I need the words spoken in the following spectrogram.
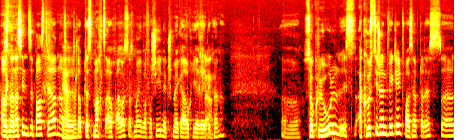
auseinander sind, Sebastian. Also ja. ich glaube, das macht es auch aus, dass wir über verschiedene Geschmäcker auch hier Klar. reden können. Uh, so Cruel ist akustisch entwickelt, weiß nicht, ob ihr das uh,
